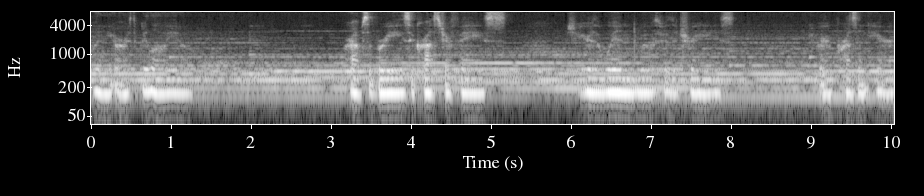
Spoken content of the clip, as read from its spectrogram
feeling the earth below you. Perhaps a breeze across your face as you hear the wind move through the trees. You're very present here.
